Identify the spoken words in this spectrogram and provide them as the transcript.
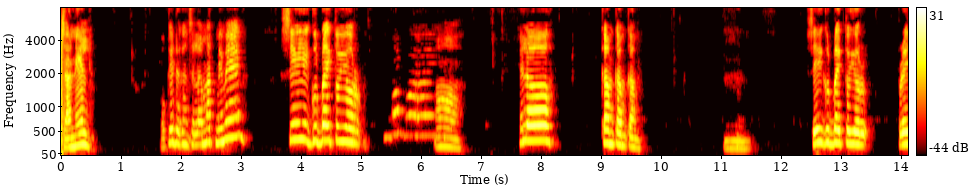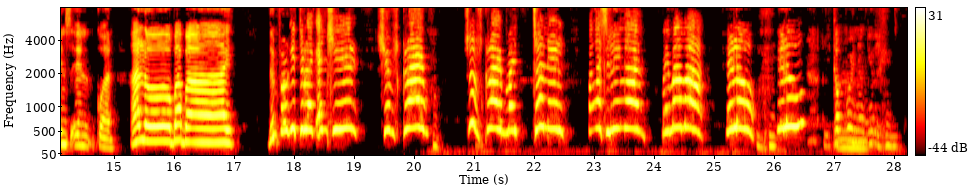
channel. Okay, dagang salamat, Mimeng. Say goodbye to your... Oh. Hello. Come, come, come. Mm. Say goodbye to your friends and kuan. Hello, bye-bye. Don't forget to like and share. Subscribe. Subscribe my channel. Mga silingan. My mama. Hello. Hello. Kapoy ng iring.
